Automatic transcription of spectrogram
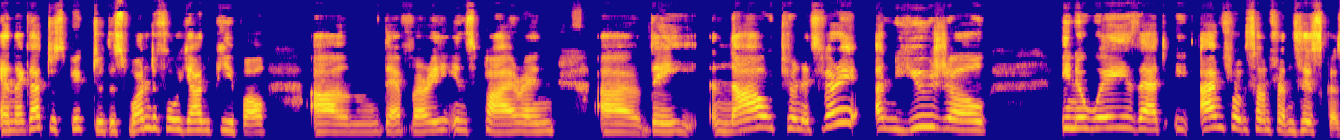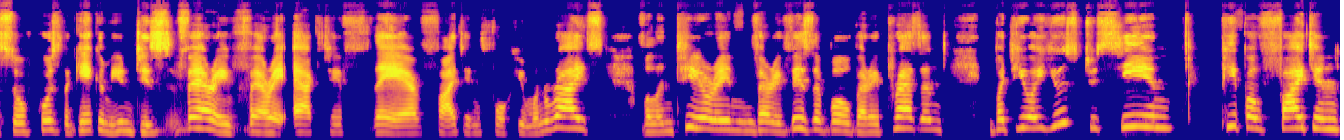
And I got to speak to this wonderful young people um, they're very inspiring. Uh, they now turn, it's very unusual in a way that I'm from San Francisco. So of course the gay community is very, very active there, fighting for human rights, volunteering, very visible, very present. But you are used to seeing people fighting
